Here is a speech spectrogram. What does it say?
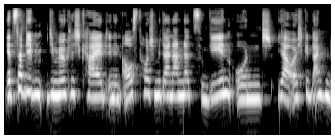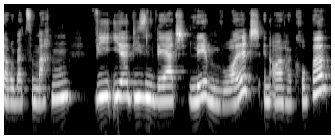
Jetzt habt ihr die Möglichkeit, in den Austausch miteinander zu gehen und ja, euch Gedanken darüber zu machen, wie ihr diesen Wert leben wollt in eurer Gruppe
